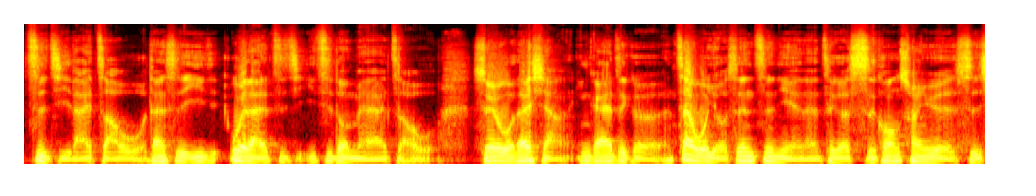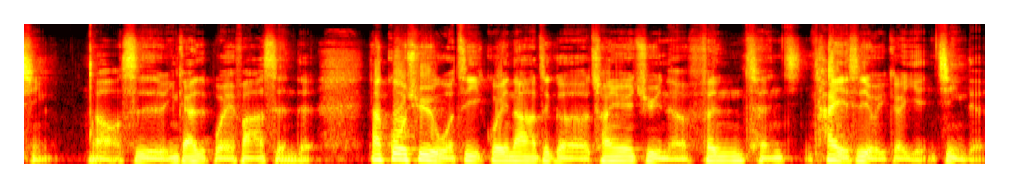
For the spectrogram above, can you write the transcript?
自己来找我，但是一未来自己一直都没来找我。所以我在想，应该这个在我有生之年呢，这个时空穿越的事情哦，是应该是不会发生的。那过去我自己归纳这个穿越剧呢，分成它也是有一个演进的。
